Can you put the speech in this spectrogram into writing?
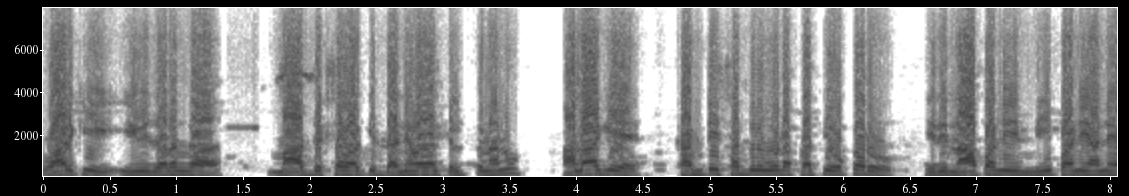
వారికి ఈ విధంగా మా అధ్యక్ష వారికి ధన్యవాదాలు తెలుపుతున్నాను. అలాగే కమిటీ సభ్యులు కూడా ప్రతి ఒక్కరు ఇది నా పని మీ పని అనే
